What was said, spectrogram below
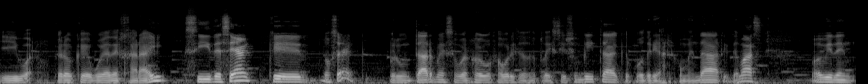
Y bueno, creo que voy a dejar ahí. Si desean que, no sé, preguntarme sobre juegos favoritos de PlayStation Vita, que podría recomendar y demás, no olviden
